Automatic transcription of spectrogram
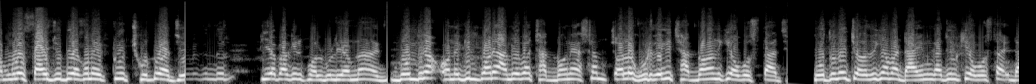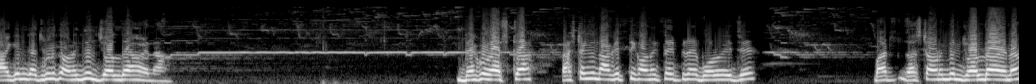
আমগুলোর সাইজ যদি এখন একটু ছোট আছে কিন্তু টিয়া পাখির ফল বলি আমরা। বন্ধুরা, অনেকদিন পরে আমি আবার ছাদ বাগানে আসলাম। চলো ঘুরে দেখি ছাদ বাগানে কি অবস্থা আছে। প্রথমে চলো দেখি আমার ডাইন গাছগুলো কি অবস্থা। ডাইন গাছগুলোতে অনেকদিন জল দেওয়া হয় না। দেখো গাছটা। গাছটা কিন্তু আগের থেকে অনেকটাই প্রায় বড় হয়েছে। বাট গাছটা অনেকদিন জল দেওয়া হয় না।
